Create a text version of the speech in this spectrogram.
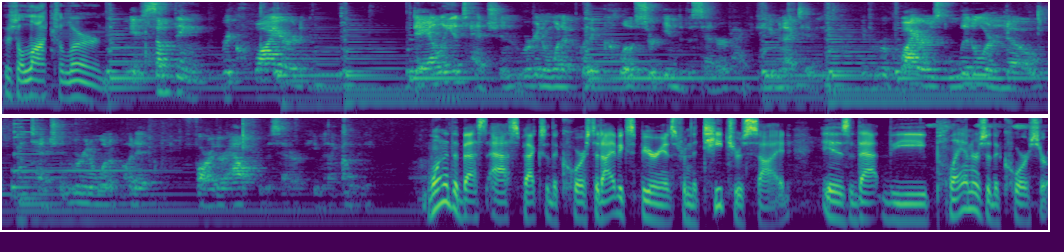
There's a lot to learn. If something required daily attention, we're going to want to put it closer into the center of human activity. If it requires little or no attention, we're going to want to put it farther out from the center of human activity. One of the best aspects of the course that I've experienced from the teacher's side is that the planners of the course are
